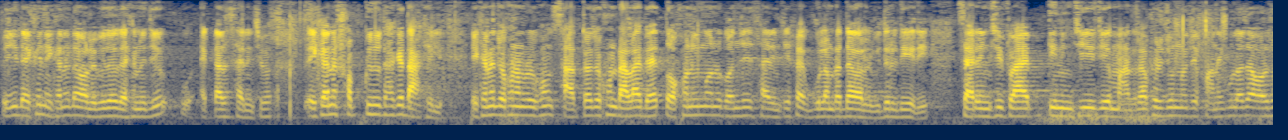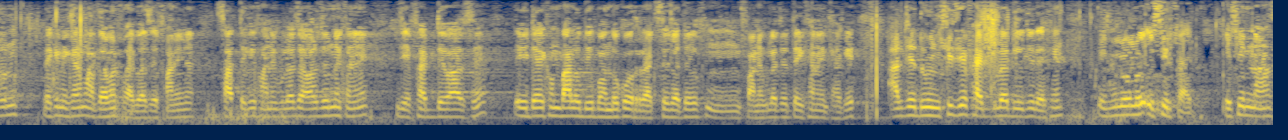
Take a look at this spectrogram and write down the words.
তো এই দেখেন, এখানে দেওয়ালের ভিতরে দেখেন যে একটা সাইন ইঞ্চি এখানে সব কিছু থাকে দাখিলি। এখানে যখন আমরা যখন সাতটা যখন ডালা দেয়, তখনই মনে করেন যে চার ইঞ্চি পাইপগুলো আমরা দেওয়ালের ভিতরে দিয়ে দিই। চার ইঞ্চি পাইপ তিন ইঞ্চি যে মাদ্রাফের জন্য যে ফানিগুলো যাওয়ার জন্য, দেখেন এখানে মাদ্রাফের পাইপ আছে। ফানি না, সাত থেকে ফানিগুলো যাওয়ার জন্য এখানে যে পাইপ দেওয়া আছে এইটা এখন বালু দিয়ে বন্ধ করে রাখছে যাতে পানিগুলো যাতে এখানেই থাকে। আর যে দুই ইঞ্চি যে পাইপগুলো দিয়ে দেখেন, এগুলো হলো এসির পাইপ। এসির নাচ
